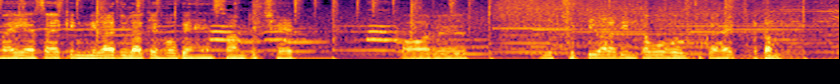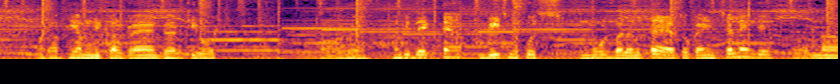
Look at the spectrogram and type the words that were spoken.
भाई, ऐसा है कि मिला जुला के हो गए हैं शाम के छः और ये छुट्टी वाला दिन था, वो हो चुका है ख़त्म। और अभी हम निकल रहे हैं घर की ओर। और अभी देखते हैं, बीच में कुछ मूड बदलता है तो कहीं चलेंगे वरना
